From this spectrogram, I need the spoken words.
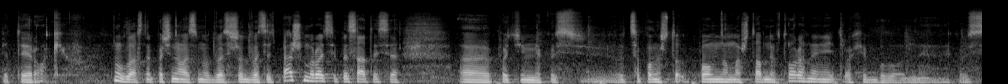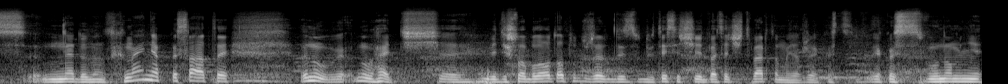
п'яти років. Ну, власне, починалося воно в 2021 році писатися, е, потім якось е, це повномасштабне вторгнення, і трохи було не якось не до натхнення писати. Ну, ну геть е, відійшло було. От, от тут вже десь у 2024-му я вже якось якось воно мені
